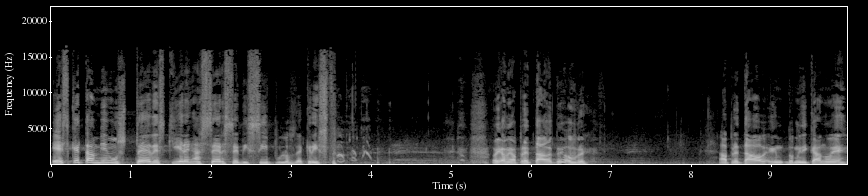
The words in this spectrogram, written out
¿Es que también ustedes quieren hacerse discípulos de Cristo? Oiga, me apretado este hombre. Apretado en dominicano es,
